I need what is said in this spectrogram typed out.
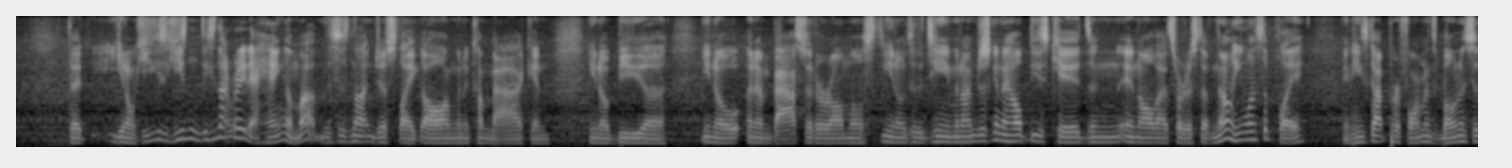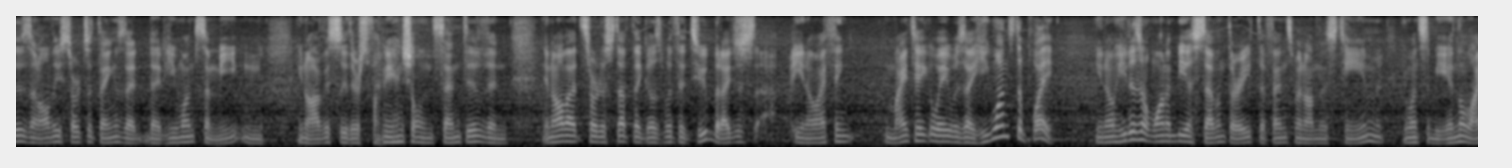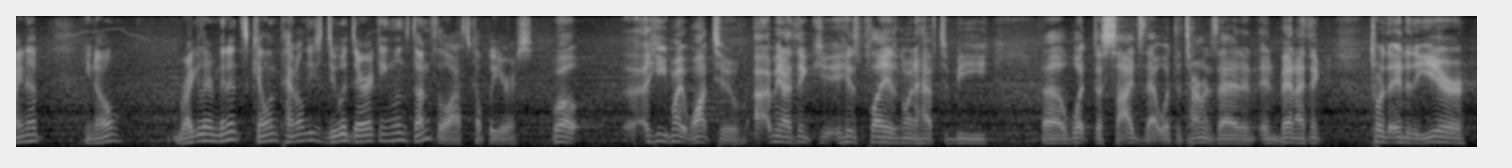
that you know he's he's he's not ready to hang him up. This is not just like oh I'm going to come back and you know be a you know an ambassador almost you know to the team and I'm just going to help these kids and and all that sort of stuff. No, he wants to play and he's got performance bonuses and all these sorts of things that that he wants to meet and you know obviously there's financial incentive and and all that sort of stuff that goes with it too. But I just you know I think my takeaway was that he wants to play. You know, he doesn't want to be a seventh or eighth defenseman on this team. He wants to be in the lineup. You know, regular minutes, killing penalties, do what Deryk Engelland's done for the last couple years. Well, uh, he might want to. I mean, I think his play is going to have to be uh, what decides that, what determines that. And, and, Ben, I think toward the end of the year,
